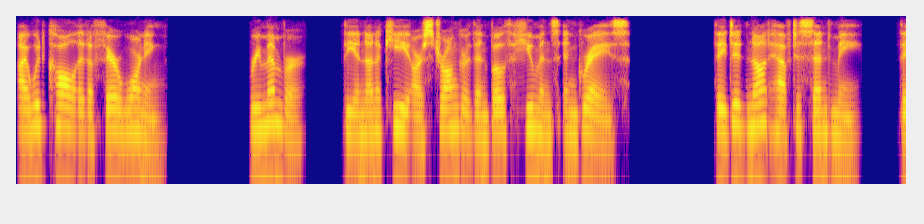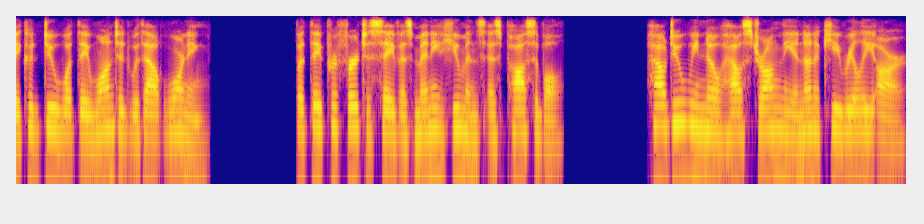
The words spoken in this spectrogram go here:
I would call it a fair warning. Remember, the Anunnaki are stronger than both humans and Greys. They did not have to send me, they could do what they wanted without warning. But they prefer to save as many humans as possible. How do we know how strong the Anunnaki really are,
